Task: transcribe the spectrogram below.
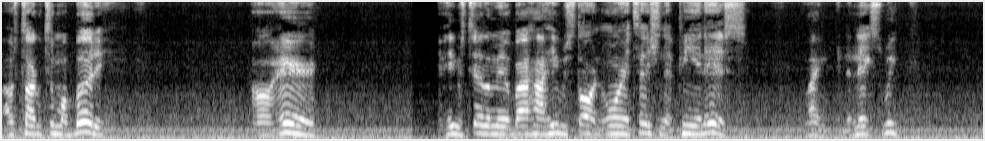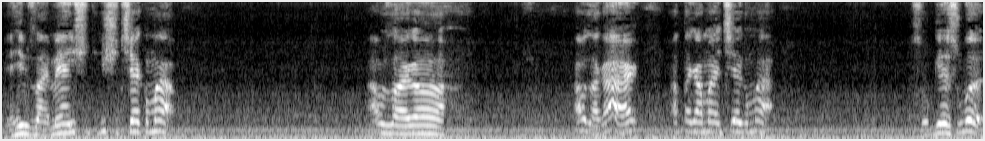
I was talking to my buddy, uh, Aaron, and he was telling me about how he was starting orientation at PNS, like in the next week. And he was like, man, you should, you should check him out. I was like, uh, I was like, all right. I think I might check him out. So guess what?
